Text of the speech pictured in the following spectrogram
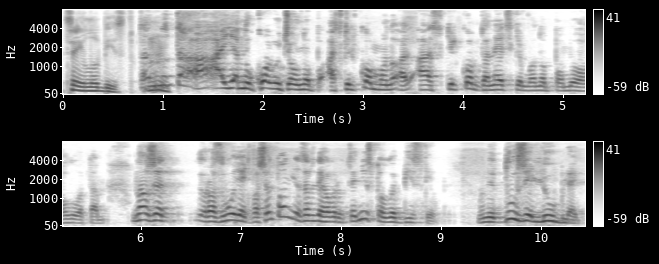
цей лобіст. Та, ну та, а Януковичу воно а скільком воно, а, а скільком Донецьким воно помогло там. Нас же розводять Вашингтон, я завжди говорю, це місто лобістів. Вони дуже люблять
